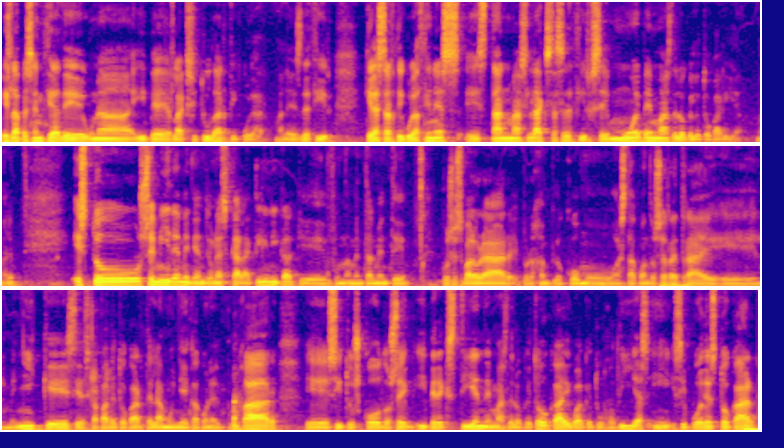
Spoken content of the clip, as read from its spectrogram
es la presencia de una hiperlaxitud articular, ¿vale? Es decir, que las articulaciones están más laxas, es decir, se mueven más de lo que le tocaría, ¿vale? Esto se mide mediante una escala clínica que fundamentalmente pues es valorar, por ejemplo, cómo hasta cuándo se retrae el meñique, si es capaz de tocarte la muñeca con el pulgar, eh, si tus codos se hiperextienden más de lo que toca, igual que tus rodillas, y si puedes tocar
